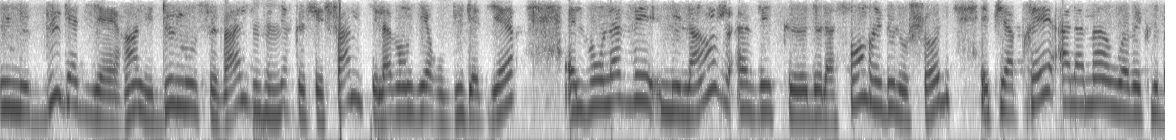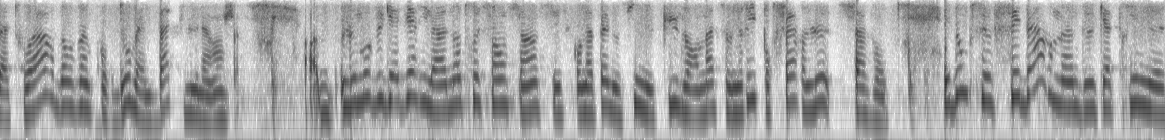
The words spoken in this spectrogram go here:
une bugadière. hein, les deux mots se valent, c'est-à-dire que ces femmes, qui est lavandière ou bugadière, elles vont laver le linge avec euh, de la cendre et de l'eau chaude, et puis après, à la main ou avec le battoir, dans un cours d'eau, ben, elles battent le linge. Euh, Le mot bugadière, il a un autre sens. Hein. C'est ce qu'on appelle aussi une cuve en maçonnerie pour faire le savon. Et donc, ce fait d'armes hein, de Catherine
